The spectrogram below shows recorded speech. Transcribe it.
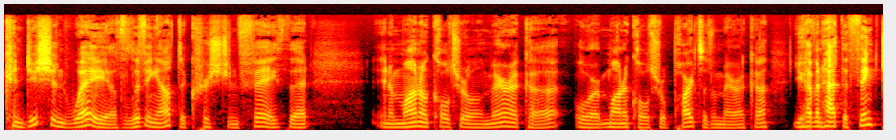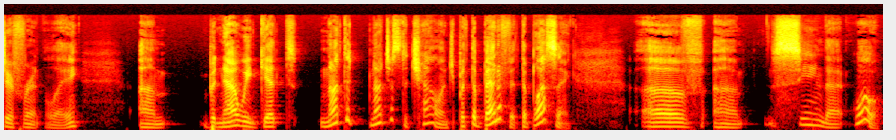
conditioned way of living out the Christian faith that in a monocultural America or monocultural parts of America, you haven't had to think differently. Um, but now we get not the not just the challenge, but the benefit, the blessing of um, seeing that. Whoa,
